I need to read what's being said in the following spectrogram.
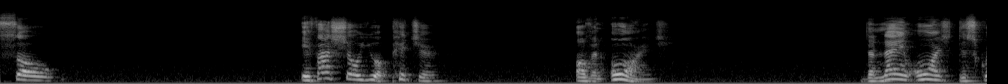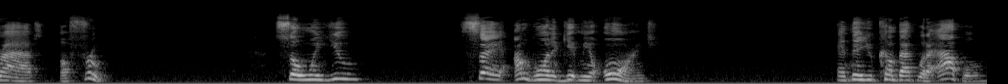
So, if I show you a picture of an orange, the name orange describes a fruit. So when you say, I'm going to get me an orange, and then you come back with an apple,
